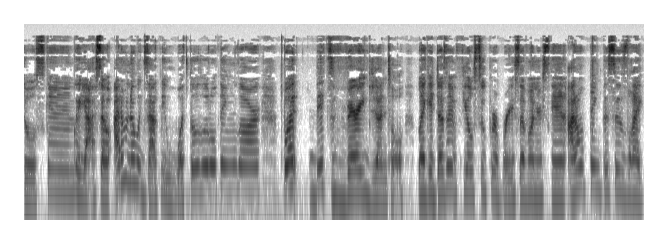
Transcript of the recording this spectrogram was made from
dull skin. Okay, yeah, so I don't know exactly what those little things are, but it's very gentle. Like it doesn't feel super abrasive on your skin. I don't think this is like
